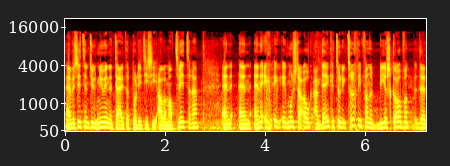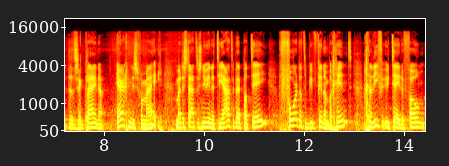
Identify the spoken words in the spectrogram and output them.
En we zitten natuurlijk nu in de tijd dat politici allemaal twitteren. En, en, en ik, ik, ik moest daar ook aan denken toen ik terugliep van de bioscoop. Want dat is een kleine ergernis van mij. Maar er staat dus nu in het theater bij Pathé... voordat de film begint... gelieve uw telefoon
